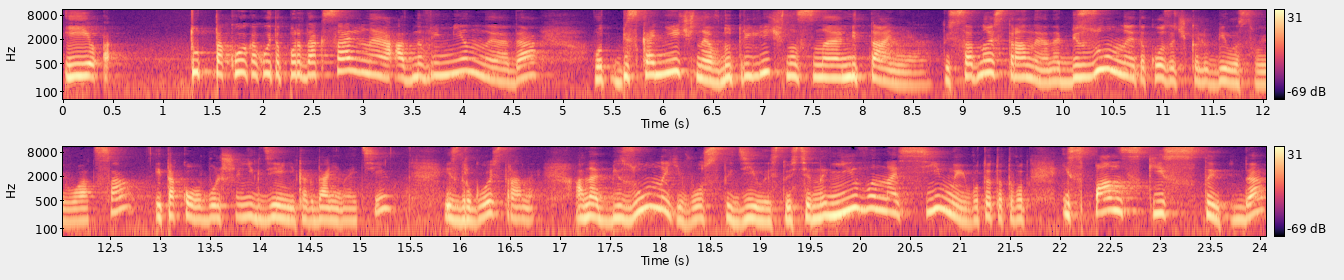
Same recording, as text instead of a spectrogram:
И тут такое какое-то парадоксальное, одновременное, да, вот бесконечное внутриличностное метание. То есть, с одной стороны, она безумно, эта козочка любила своего отца, и такого больше нигде никогда не найти. И с другой стороны, она безумно его стыдилась. То есть невыносимый вот этот вот испанский стыд, да,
